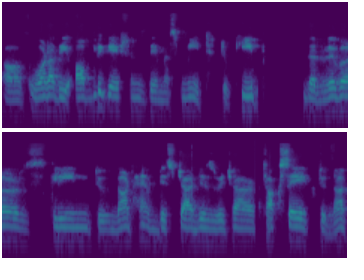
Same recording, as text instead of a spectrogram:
of what are the obligations they must meet to keep the rivers clean, to not have discharges which are toxic, to not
